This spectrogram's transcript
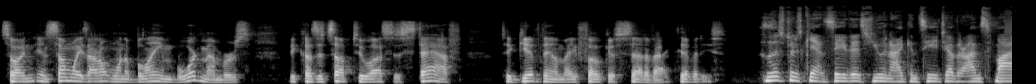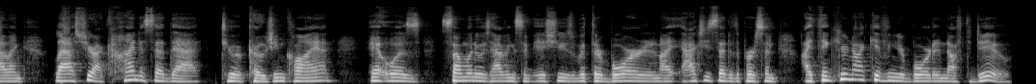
So, in, in some ways, I don't want to blame board members because it's up to us as staff to give them a focused set of activities. Listeners can't see this. You and I can see each other. I'm smiling. Last year, I kind of said that to a coaching client. It was someone who was having some issues with their board. And I actually said to the person, I think you're not giving your board enough to do.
